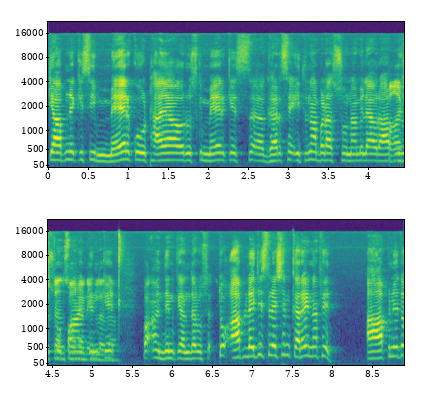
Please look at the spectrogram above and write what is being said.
کہ آپ نے کسی میئر کو اٹھایا اور اس کے میئر کے گھر سے اتنا بڑا سونا ملا اور آپ نے اس کو پانچ دن کے پانچ دن کے اندر تو آپ لیجسلیشن کریں نا پھر۔ آپ نے تو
